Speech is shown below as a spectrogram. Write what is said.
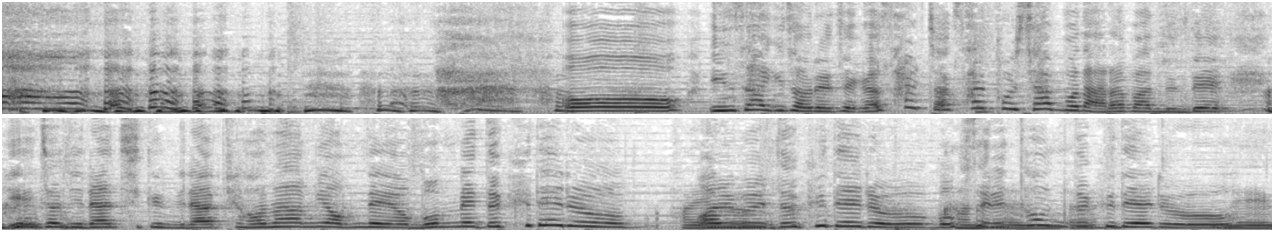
어, 인사하기 전에 제가 살짝 살포시 한번 알아봤는데 예전이나 지금이나 변함이 없네요. 몸매도 그대로, 아유, 얼굴도 그대로, 목소리 감사합니다. 톤도 그대로. 네,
